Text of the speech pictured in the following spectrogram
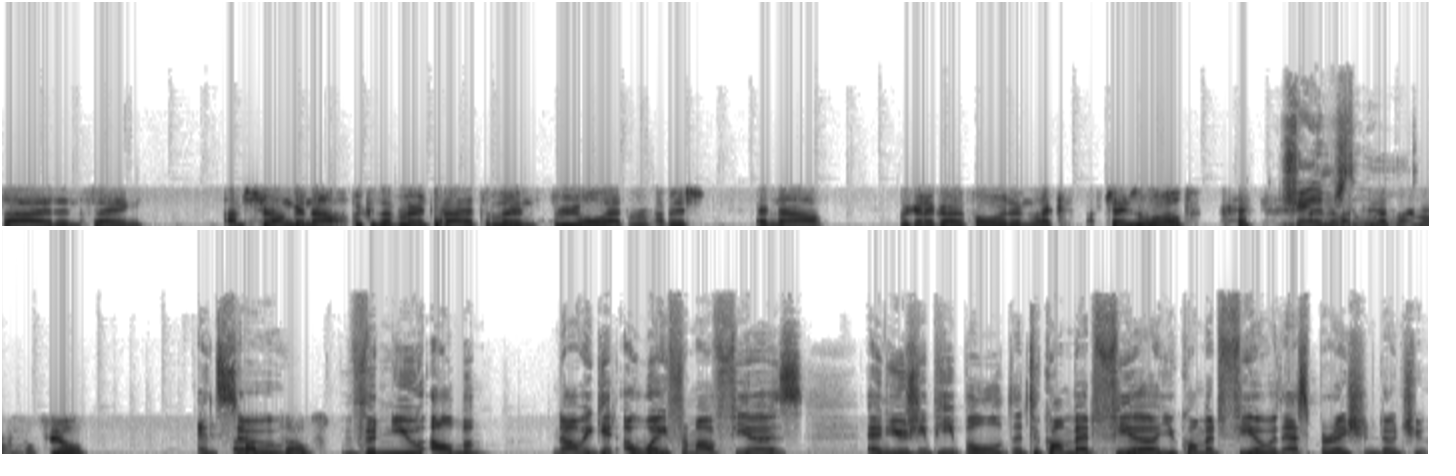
side and saying, I'm stronger now because I've learned what I had to learn through all that rubbish, and now we're going to go forward and like change the world. Change the hopefully That's world. what everyone will feel And so the new album. Now we get away from our fears. And usually, people to combat fear, you combat fear with aspiration, don't you?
